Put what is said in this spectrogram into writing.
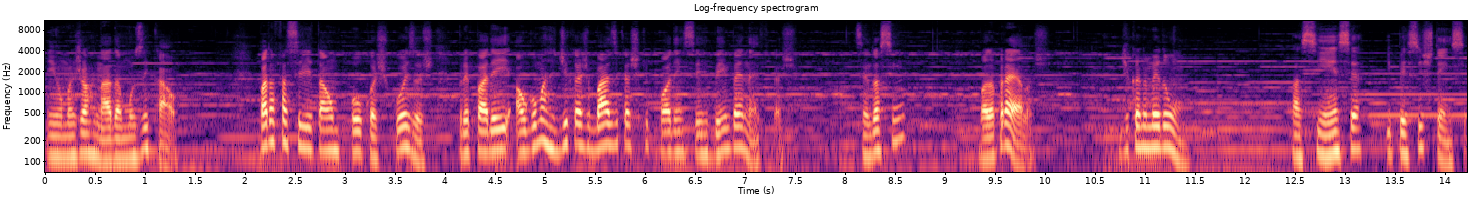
em uma jornada musical. Para facilitar um pouco as coisas, preparei algumas dicas básicas que podem ser bem benéficas. Sendo assim, bora para elas. Dica número 1: Paciência e persistência.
